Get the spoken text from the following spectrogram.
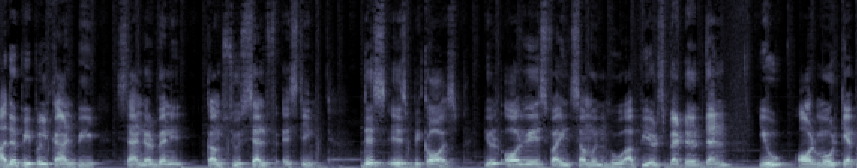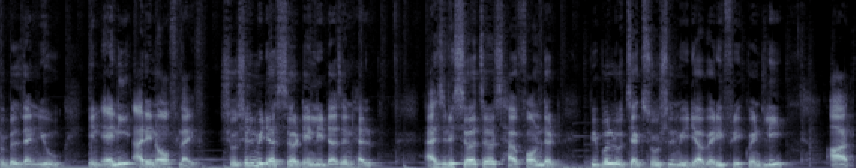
Other people can't be standard when it comes to self esteem. This is because you'll always find someone who appears better than you or more capable than you in any arena of life. Social media certainly doesn't help, as researchers have found that people who check social media very frequently are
